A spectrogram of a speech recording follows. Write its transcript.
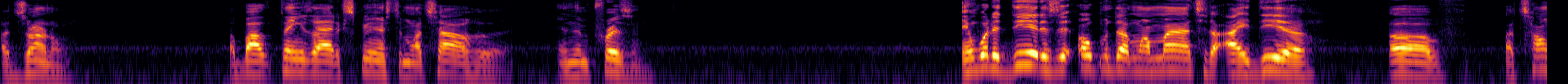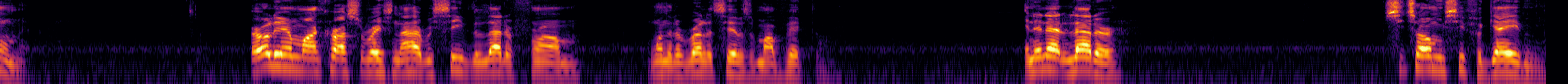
a journal about things I had experienced in my childhood and in prison. And what it did is it opened up my mind to the idea of atonement. Earlier in my incarceration, I had received a letter from one of the relatives of my victim. And in that letter, she told me she forgave me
